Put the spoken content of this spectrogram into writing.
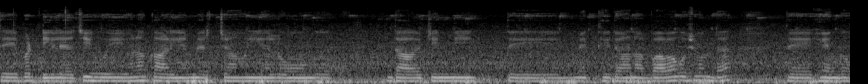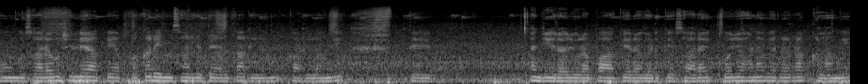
ਤੇ ਵੱਡੀ ਇਲਾਇਚੀ ਹੋਈ, ਹਨਾ, ਕਾਲੀਆਂ ਮਿਰਚਾਂ ਹੋਈਆਂ, ਲੌਂਗ ਦਾਲਚੀਨੀ ਤੇ ਮੇਥੀ ਦਾਣਾ ਬਾਵਾ ਕੁਝ ਹੁੰਦਾ ਤੇ ਹਿੰਗ ਹੁੰਗ ਸਾਰਾ ਕੁਝ ਲਿਆ ਕੇ ਆਪਾਂ ਘਰੇ ਮਸਾਲੇ ਤਿਆਰ ਕਰ ਲਾਂ, ਕਰ ਲਾਂਗੇ ਤੇ ਜੀਰਾ ਜੂਰਾ ਪਾ ਕੇ ਰਗੜ ਕੇ ਸਾਰਾ ਇੱਕੋ ਜਿਹਾ, ਹਨਾ, ਫਿਰ ਰੱਖ ਲਾਂਗੇ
